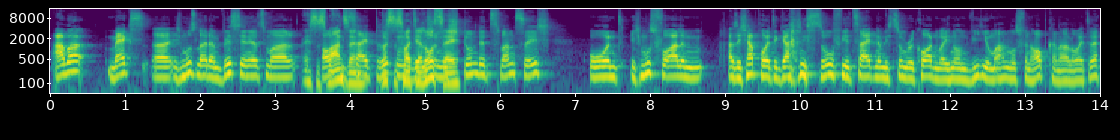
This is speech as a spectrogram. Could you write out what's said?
Aber Max, äh, ich muss leider ein bisschen jetzt mal es ist auf Wahnsinn. die Zeit drücken. Was ist heute Wir los, haben schon eine ey? Stunde 20 und ich muss vor allem also ich habe heute gar nicht so viel Zeit, nämlich zum Recorden, weil ich noch ein Video machen muss für den Hauptkanal heute.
